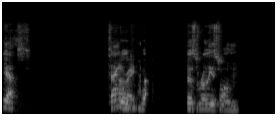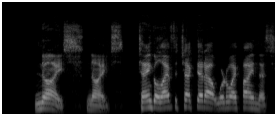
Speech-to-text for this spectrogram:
Yes. Tangled right. just released one. Nice, nice. Tangle, I have to check that out. Where do I find this?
